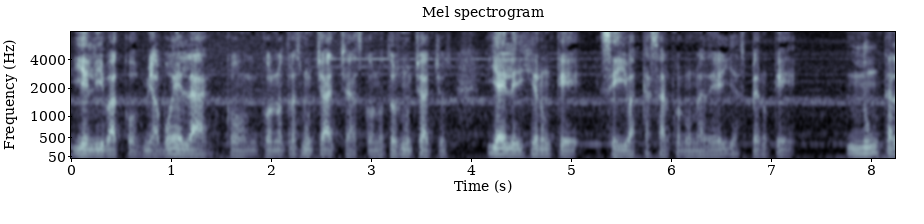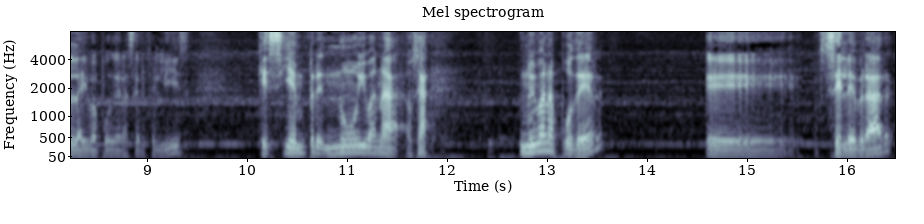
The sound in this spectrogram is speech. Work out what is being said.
Y él iba con mi abuela, con, con otras muchachas, con otros muchachos. Y ahí le dijeron que se iba a casar con una de ellas, pero que nunca la iba a poder hacer feliz. Que siempre no iban a, o sea, no iban a poder eh, celebrar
